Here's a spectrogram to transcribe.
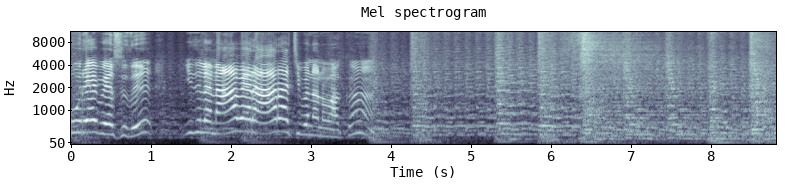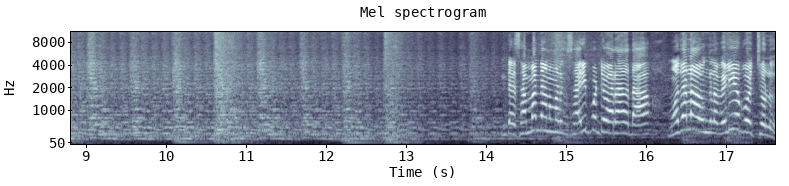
ஊரே பேசுது. இதில் நான் வேற ஆராய்ச்சி பண்ணணுமாக்கும்? இந்த இந்த சம்பந்தம் நம்மளுக்கு சரிப்பட்டு வராதுடா. முதல்ல அவங்கள வெளியே போய் சொல்லு.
